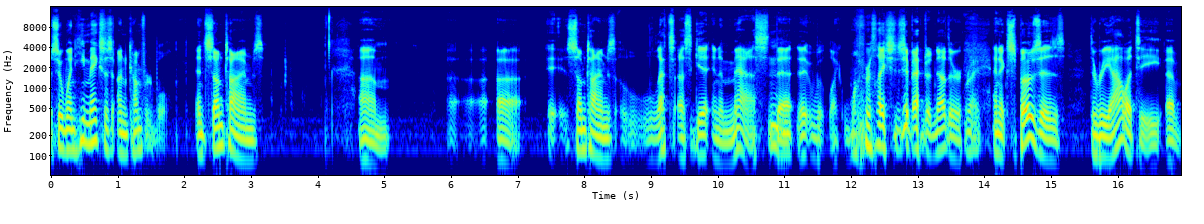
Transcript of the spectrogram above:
So when He makes us uncomfortable, and sometimes, um, uh, uh, it sometimes lets us get in a mess that it, like one relationship after another, Right. and exposes the reality of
